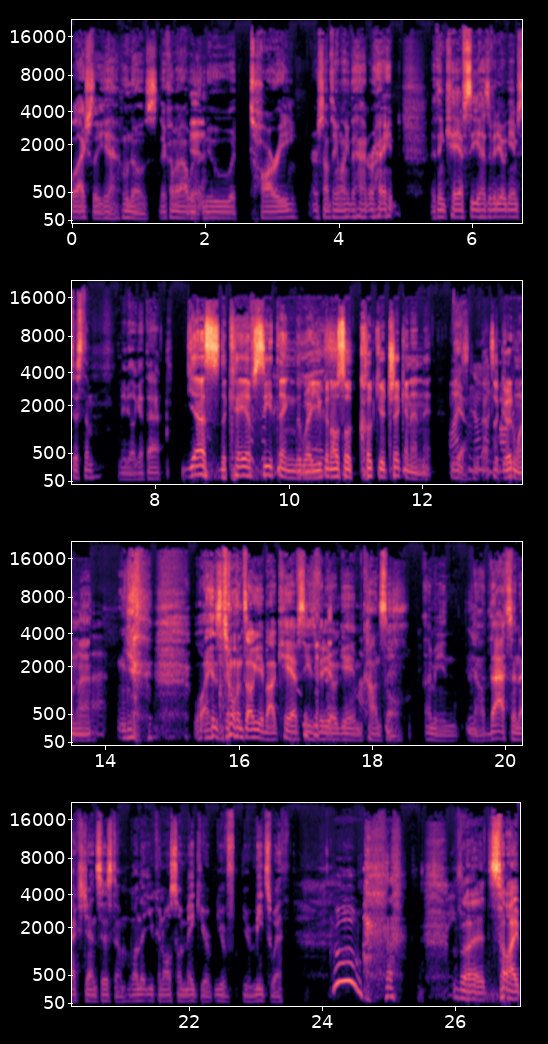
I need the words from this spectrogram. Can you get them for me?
Well, actually, yeah, who knows? They're coming out with Yeah. a new Atari or something like that, right? I think KFC has a video game system. Maybe I'll get that. Yes, the KFC thing the- where you can also cook your chicken in it. Why Yeah, no that's a good one, man. that? Yeah. Why is no one talking about KFC's video game console? I mean, now that's a next gen system, one that you can also make your your your meats with. Woo! But so I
